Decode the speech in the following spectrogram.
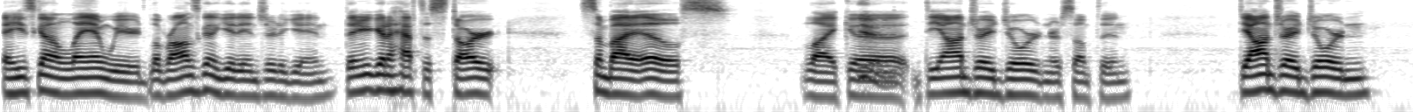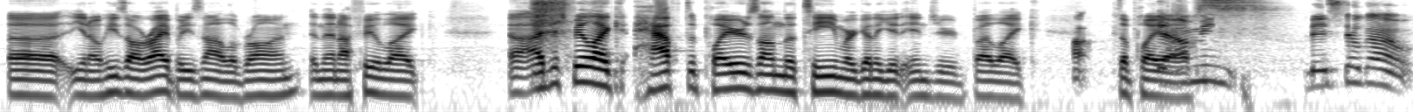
and he's gonna land weird. LeBron's gonna get injured again. Then you're gonna have to start somebody else, like uh, Yeah. DeAndre Jordan or something. DeAndre Jordan, uh, you know he's all right, but he's not LeBron. And then I feel like Uh, I just feel like half the players on the team are gonna get injured by like Uh, the playoffs. yeah, I mean- They still got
